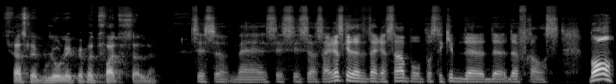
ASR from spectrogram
qui fasse le boulot. Là. Il ne peut pas tout faire tout seul. C'est ça, mais c'est ça. Ça risque d'être intéressant pour, pour, cette équipe de, de, France. Bon,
